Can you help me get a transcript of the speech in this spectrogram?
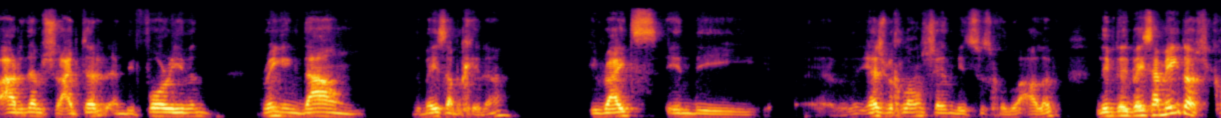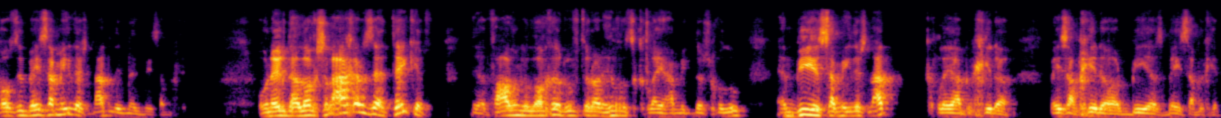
Fardem Schreibter, and before even bringing down the Beis Abchira, he writes in the uh, Yesh Bechlon Shel Mitzvus Chulu Aleph, live the Beis Hamikdash. calls it Beis Hamikdash, not live the Beis Hamikdash. Uneg da Loch Shel Acher Zeh, Tekef. The following Loch ruft er on Hilchos Klei Hamikdash Chulu, and B is Hamikdash, not Klei Abchira. Beis Abchida or Bias Beis Abchida.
